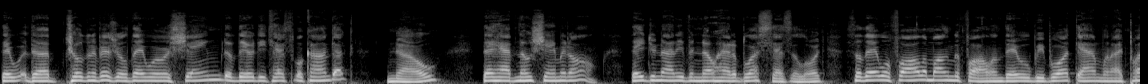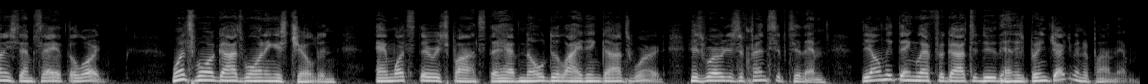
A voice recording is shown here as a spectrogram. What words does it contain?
they were, the children of Israel, they were ashamed of their detestable conduct? No. They have no shame at all. They do not even know how to bless, says the Lord. So they will fall among the fallen. They will be brought down when I punish them, saith the Lord. Once more, God's warning his children. And what's their response? They have no delight in God's word. His word is offensive to them. The only thing left for God to do then is bring judgment upon them.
